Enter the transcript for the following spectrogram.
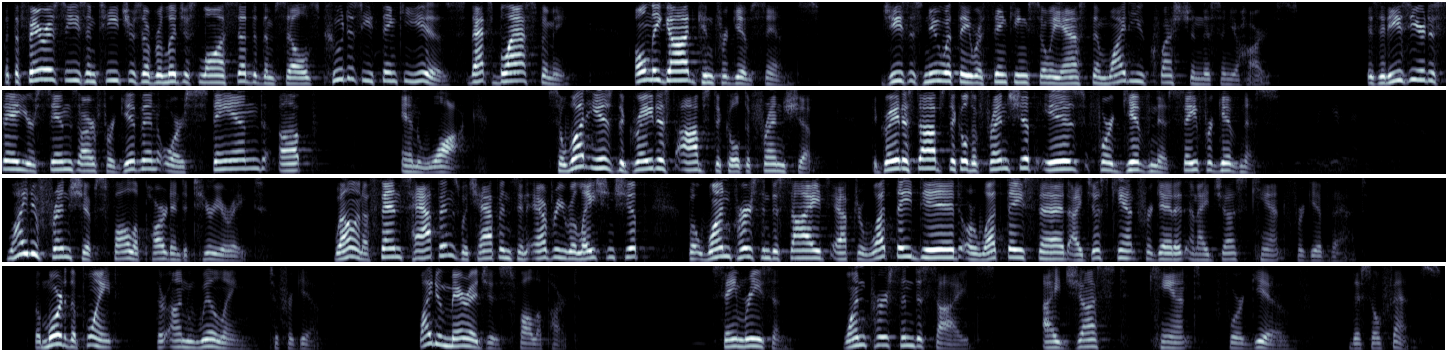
But the Pharisees and teachers of religious law said to themselves, Who does he think he is? That's blasphemy. Only God can forgive sins. Jesus knew what they were thinking, so he asked them, Why do you question this in your hearts? Is it easier to say your sins are forgiven or stand up and walk? So, what is the greatest obstacle to friendship? The greatest obstacle to friendship is forgiveness. Say forgiveness. forgiveness. Why do friendships fall apart and deteriorate? Well, an offense happens, which happens in every relationship, but one person decides after what they did or what they said, I just can't forget it and I just can't forgive that. But more to the point, they're unwilling to forgive. Why do marriages fall apart? Same reason one person decides, I just can't forgive this offense.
